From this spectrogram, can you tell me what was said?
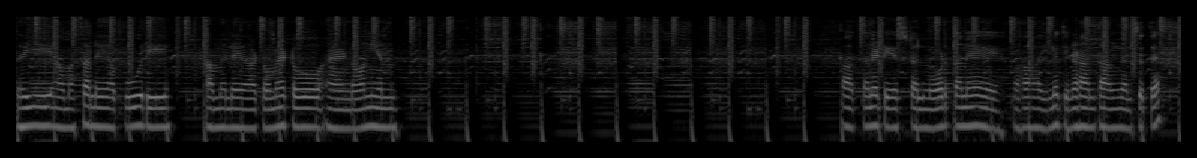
ದಹಿ, ಆ ಮಸಾಲೆ, ಆ ಪೂರಿ, ಆಮೇಲೆ ಆ ಟೊಮೆಟೊ ಆ್ಯಂಡ್ ಆನಿಯನ್. ಆಗ್ತಾನೆ ಟೇಸ್ಟ್ ಅಲ್ಲಿ ನೋಡ್ತಾನೆ. ಆಹಾ, ಇನ್ನೂ ತಿನ್ನೋಣ ಅಂತ ಹಂಗೆ ಅನಿಸುತ್ತೆ.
